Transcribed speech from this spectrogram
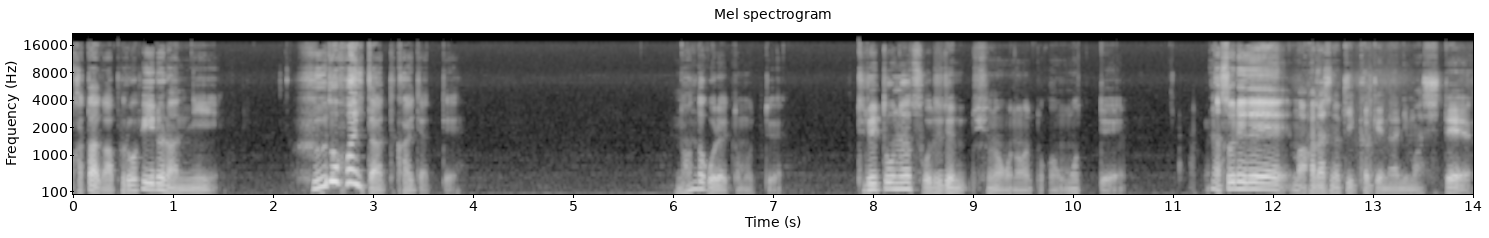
方がプロフィール欄に、フードファイターって書いてあって、なんだこれと思って、テレ東のやつが出てる人なのかなとか思って、それで、まあ話のきっかけになりまして、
